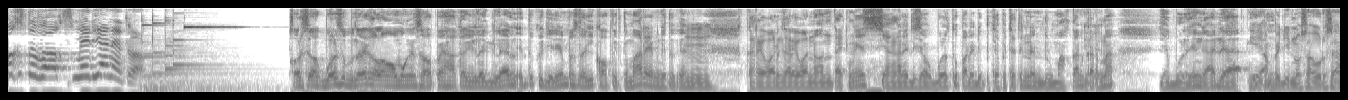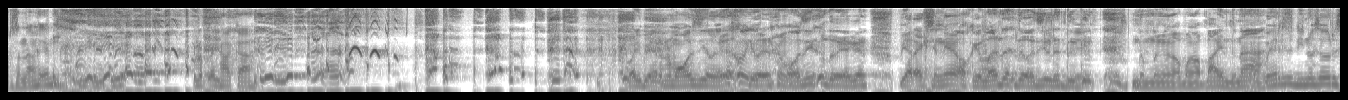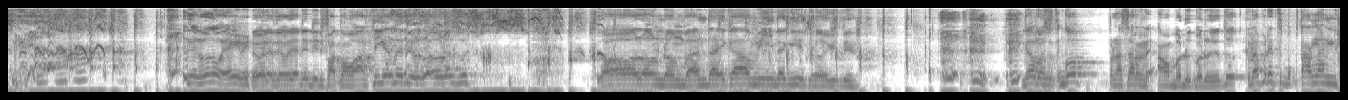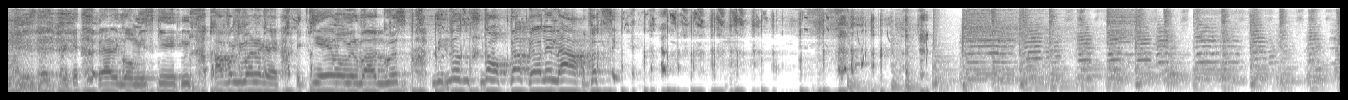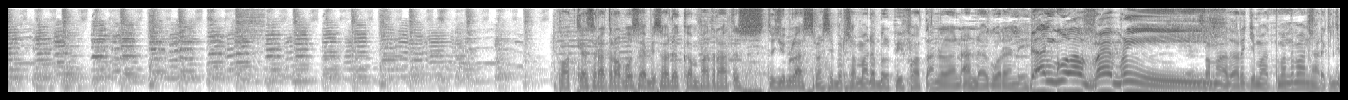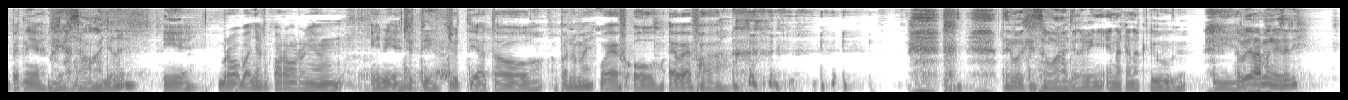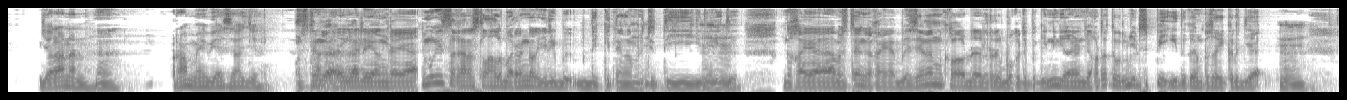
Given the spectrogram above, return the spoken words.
Box to Box Media Network. Kalau sepak bola sebenarnya kalau ngomongin soal PHK gila-gilaan itu kejadian pas lagi Covid kemarin gitu kan. Karyawan-karyawan non teknis yang ada di sepak bola tuh pada dipecat-pecatin dan dirumahkan karena ya bolanya nggak ada. Iya, sampai dinosaurus Arsenal kan. Kena PHK. Mau dibayarin sama Ozil ya. Oh di mana Ozil tuh ya kan Biar actionnya oke banget tuh Ozil tuh kan Bener-bener ngapa-ngapain tuh Nah Bayar itu dinosaurus. Enggak gue gak bayangin nih Lu ada coba di Fatmawati kan tuh dinosaurus. Tolong dong bantai kami dah gitu lagi dia. Enggak maksud gue penasaran deh sama badut-badut itu kenapa dia tepuk tangan ya gue miskin. Apa gimana kayak cie mobil bagus. Dia tuh tepuk tanganin apa sih Podcast Retropus episode ke-417 Masih bersama Double Pivot andalan Anda Gue Randy. Dan gue Febri. Selamat hari Jumat teman-teman. Hari kejepit nih ya. Ya sama aja lah. Ya. Iya. Berapa banyak orang-orang yang Ini ya? Cuti. Cuti atau Apa namanya? WFO Eh WFH Tapi makin sama aja lah kayaknya. Enak-enak juga. Tapi rame gak sih? Jalanan. Rame biasa aja Maksudnya gak, nggak ada yang kayak Mungkin sekarang setelah lebaran kali Jadi dikit yang ngambil cuti gitu-gitu. Gak kayak Maksudnya gak kayak Biasanya kan kalau dari libur kejepit gini Jalanan Jakarta tiba-tiba jadi sepi gitu kan Pas lagi kerja.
